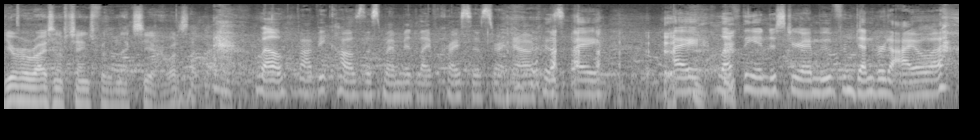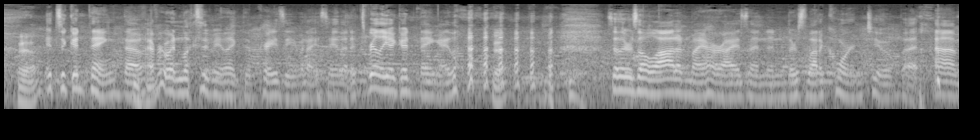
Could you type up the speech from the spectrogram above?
your horizon of change for the next year, what is that? like well, Bobi calls this my midlife crisis right now because I I left the industry. I moved from Denver to Iowa. Yeah. It's a good thing, though. Mm-hmm. Everyone looks at me like I'm crazy when I say that. It's really a good thing. I yeah. so there's a lot on my horizon, and there's a lot of corn too. But um,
